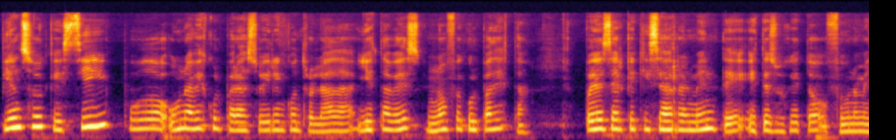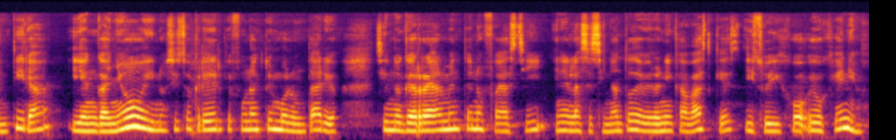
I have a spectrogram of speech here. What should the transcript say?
Pienso que sí pudo una vez culpar a su ira incontrolada y esta vez no fue culpa de esta. Puede ser que quizás realmente este sujeto fue una mentira y engañó y nos hizo creer que fue un acto involuntario, siendo que realmente no fue así en el asesinato de Verónica Vázquez y su hijo Eugenio.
